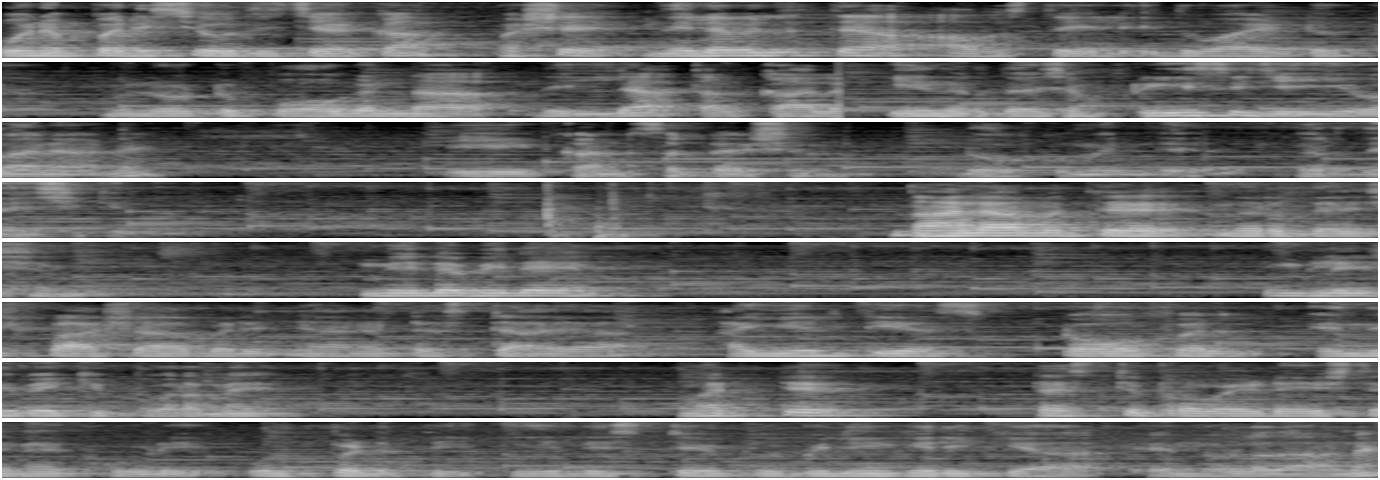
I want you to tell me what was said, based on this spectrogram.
പുനഃപരിശോധിച്ചേക്കാം. പക്ഷേ നിലവിലത്തെ അവസ്ഥയിൽ ഇതുമായിട്ട് മുന്നോട്ട് പോകേണ്ടതില്ല. തൽക്കാലം ഈ നിർദ്ദേശം ഫ്രീസ് ചെയ്യുവാനാണ് ഈ കൺസൾട്ടേഷൻ ഡോക്യുമെന്റ് നിർദ്ദേശിക്കുന്നത്. നാലാമത്തെ നിർദ്ദേശം. നിലവിലെ ഇംഗ്ലീഷ് ഭാഷാ പരിജ്ഞാന ടെസ്റ്റായ I L T S TOEFL എന്നിവയ്ക്ക് പുറമെ മറ്റ് ടെസ്റ്റ് പ്രൊവൈഡേഴ്സിനെ കൂടി ഉൾപ്പെടുത്തി ഈ ലിസ്റ്റ് വിപുലീകരിക്കുക എന്നുള്ളതാണ്.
